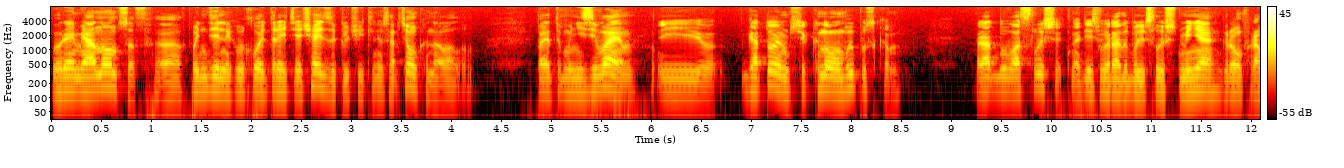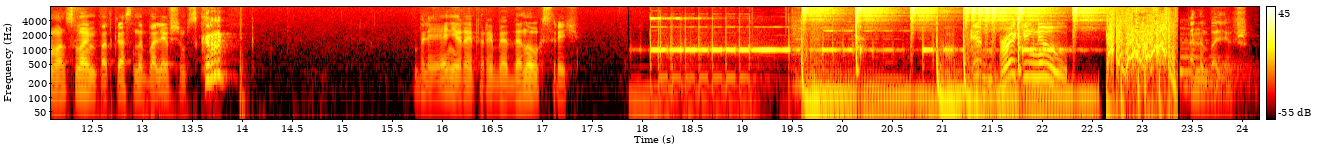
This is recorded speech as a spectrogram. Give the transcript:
во время анонсов. Э, в понедельник выходит третья часть, заключительная, с Артем Коноваловым. Поэтому не зеваем и готовимся к новым выпускам. Рад был вас слышать. Надеюсь, вы рады были слышать меня. Громов Роман с вами, подкаст «Наболевшим». Скрып! Бля, я не рэпер, ребят. До новых встреч. Breaking news. О наболевшем.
